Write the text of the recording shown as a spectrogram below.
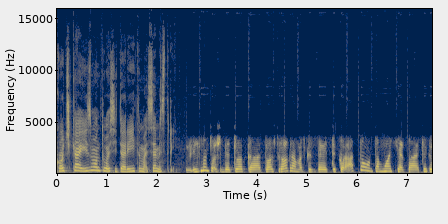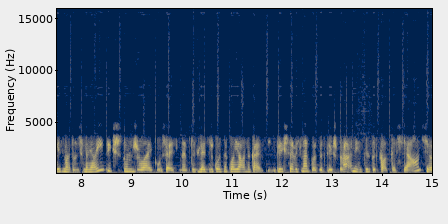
kaut kā izmantosit arī itamā semestrī? Izmantošu dēļ to, ka tos programmas, kas bija tikko attālināta mocībā, tika izmantotas man jau iepriekš stundu laikos. Nepratu, līdz ar ko es neko jaunu, kā priekš sevis nebūtu, bet priekš bērniem tas būs kaut kas jauns, jo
